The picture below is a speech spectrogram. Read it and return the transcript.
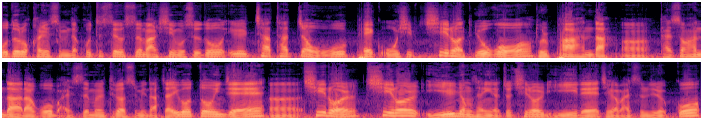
보도록 하겠습니다. 고트세우스 막시무스도 1차 타점 5, 157원 요거 돌파한다. 어, 달성한다라고 말씀을 드렸습니다. 자, 이것도 이제 어, 7월 7월 2일 영상이었죠. 7월 2일에 제가 말씀드렸고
